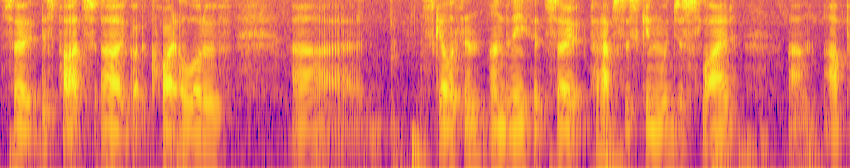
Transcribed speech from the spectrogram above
So this part's uh, got quite a lot of uh, skeleton underneath it, so perhaps the skin would just slide um, up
